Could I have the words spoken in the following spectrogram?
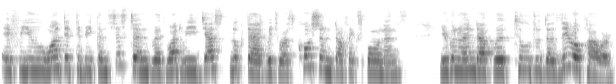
If you want it to be consistent with what we just looked at, which was quotient of exponents, you're going to end up with 2 to the 0 power.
